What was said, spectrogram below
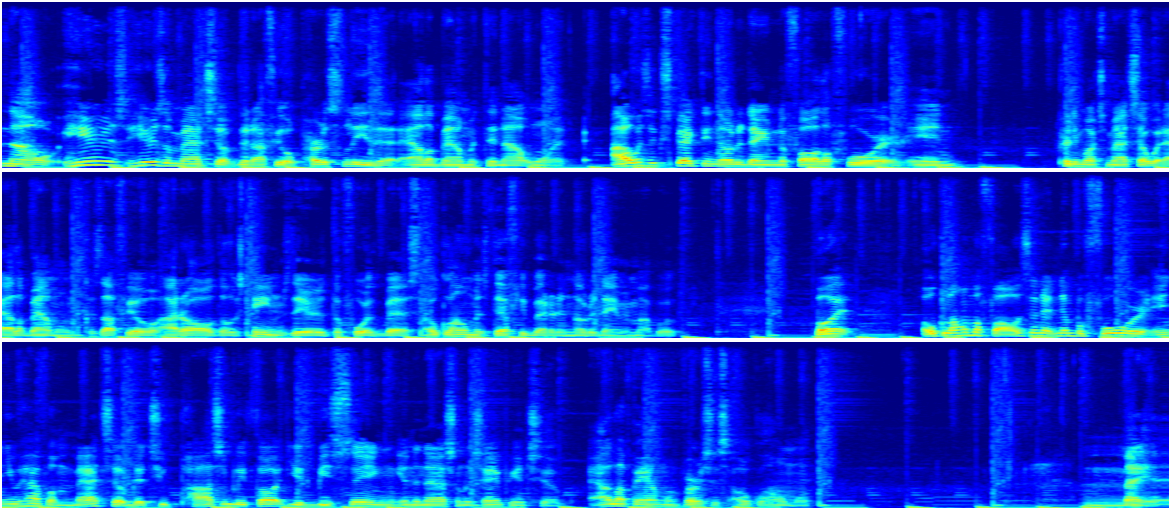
Now, here's here's a matchup that I feel personally that Alabama did not want. I was expecting Notre Dame to fall follow forward and pretty much match up with Alabama because I feel out of all those teams, they're the fourth best. Oklahoma is definitely better than Notre Dame in my book. But Oklahoma falls in at number four, and you have a matchup that you possibly thought you'd be seeing in the national championship Alabama versus Oklahoma. Man,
